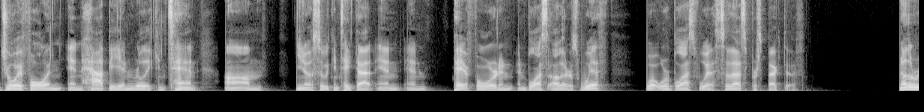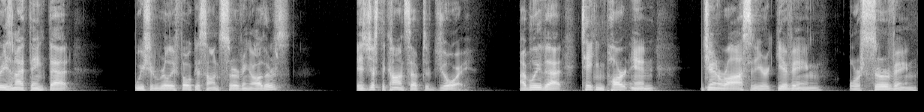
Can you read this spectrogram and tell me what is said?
joyful and, and happy and really content. Um, you know, so we can take that and and pay it forward and, and bless others with what we're blessed with. So that's perspective. Another reason I think that we should really focus on serving others is just the concept of joy. I believe that taking part in generosity or giving or serving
